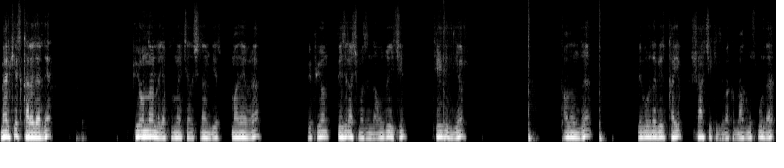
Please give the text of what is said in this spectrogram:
merkez karelerde piyonlarla yapılmaya çalışılan bir manevra ve piyon vezir açmasında olduğu için tehdit ediliyor. Alındı. Ve burada bir kayıp şah çekildi. Bakın Magnus burada.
